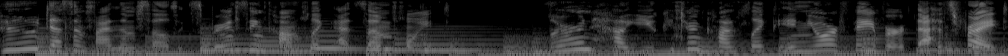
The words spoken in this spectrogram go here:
Who doesn't find themselves experiencing conflict at some point? Learn how you can turn conflict in your favor. That's right.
